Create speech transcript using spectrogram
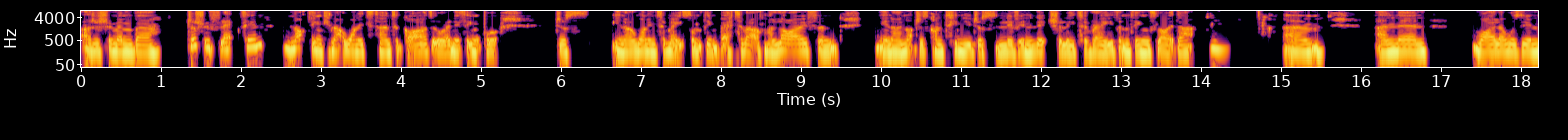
I just remember just reflecting, not thinking that I wanted to turn to God or anything, but just you know, wanting to make something better out of my life and, you know, not just continue just living literally to rave and things like that. Mm. Um, and then while I was in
